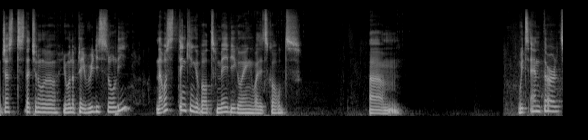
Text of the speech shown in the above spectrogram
just that you know you want to play really slowly. And I was thinking about maybe going what it's called. Um, with entered.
